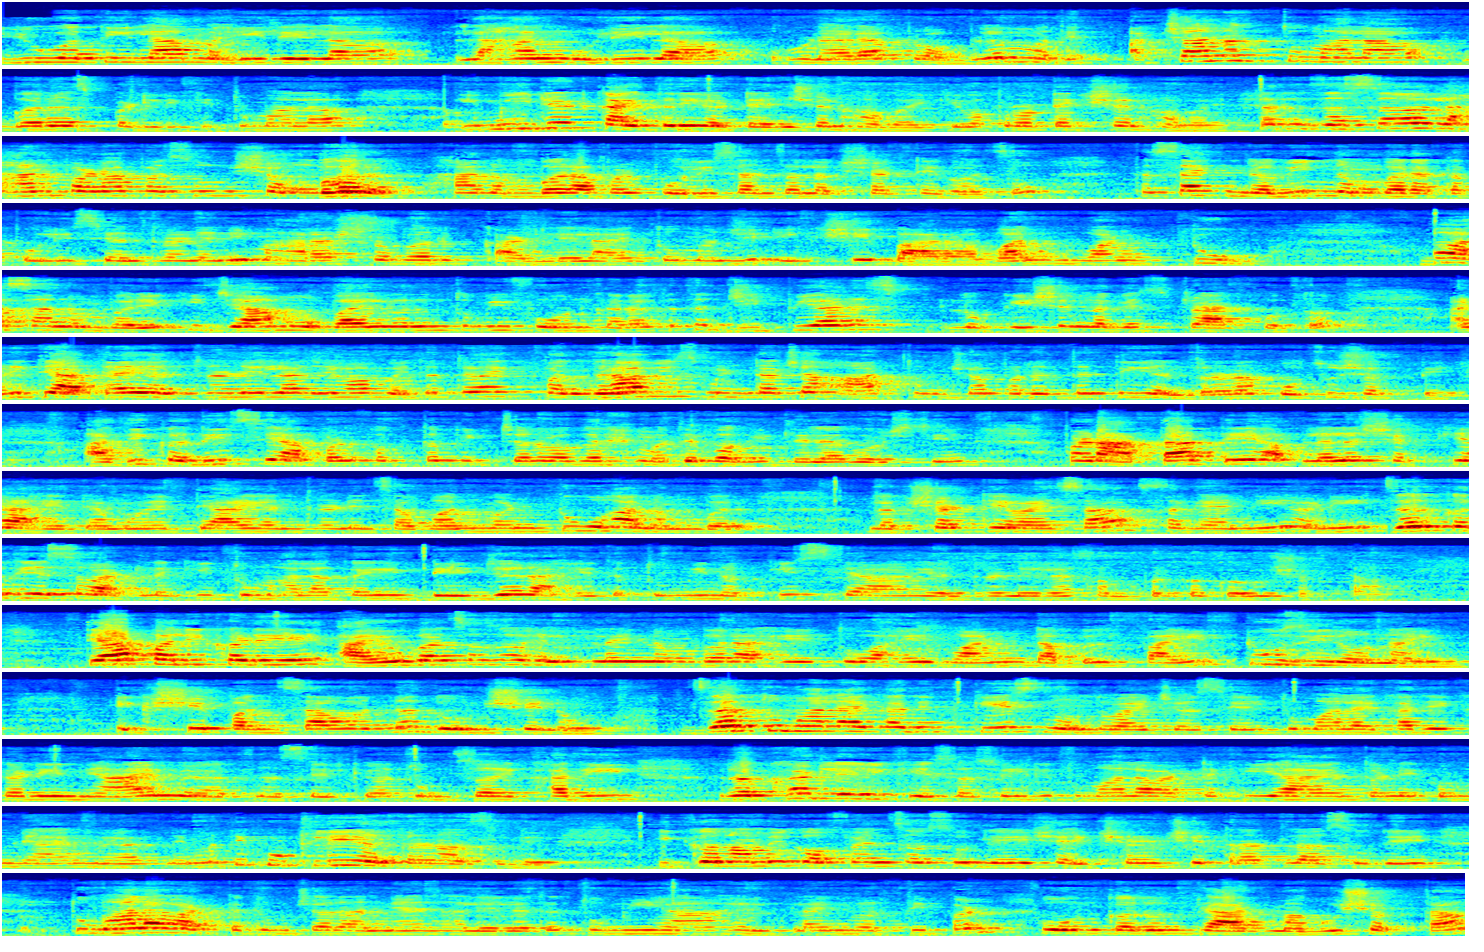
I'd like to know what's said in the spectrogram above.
युवतीला महिलेला लहान मुलीला होणाऱ्या प्रॉब्लेममध्ये अचानक तुम्हाला गरज पडली की तुम्हाला इमिडिएट काहीतरी अटेन्शन हवंय किंवा प्रोटेक्शन हवंय. तर जसं लहानपणापासून शंभर हा नंबर आपण पोलिसांचा लक्षात ठेवायचो तसा एक नवीन नंबर आता पोलीस यंत्रणेने महाराष्ट्रभर काढलेला आहे. तो म्हणजे एकशे बारा वन वन टू असा नंबर आहे की ज्या मोबाईलवरून तुम्ही फोन कराल त्याचं जीपीआरएस लोकेशन लगेच ट्रॅक होतं. आणि त्या त्या यंत्रणेला जेव्हा मिळतं तेव्हा एक पंधरा वीस मिनिटाच्या आत तुमच्यापर्यंत ती यंत्रणा पोचू शकते. आधी कधीच हे आपण फक्त पिक्चर वगैरे मध्ये बघितलेल्या गोष्टी पण आता ते आपल्याला शक्य आहे त्यामुळे त्या यंत्रणेचा वन वन टू हा नंबर लक्षात ठेवायचा सगळ्यांनी. आणि जर कधी असं वाटलं की तुम्हाला काही डेंजर आहे तर तुम्ही नक्कीच त्या यंत्रणेला संपर्क करू शकता. त्या पलीकडे आयोगाचा जो हेल्पलाईन नंबर आहे तो आहे one double five two zero nine एकशे पंचावन्न दोनशे नऊ. जर तुम्हाला एखादी केस नोंदवायची असेल तुम्हाला एखादी न्याय मिळत नसेल किंवा तुमचं एखादी रखडलेली केस असेल की तुम्हाला वाटतं की या यंत्रणेकडून न्याय मिळत नाही मग ती कुठली यंत्रणा असू दे. इकॉनॉमिक ऑफेन्स असू दे शैक्षणिक क्षेत्रातलं असू दे तुम्हाला वाटतं तुमच्यावर अन्याय झालेला तर तुम्ही ह्या हेल्पलाईन वरती पण फोन करून दाद मागू शकता.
